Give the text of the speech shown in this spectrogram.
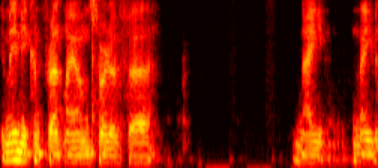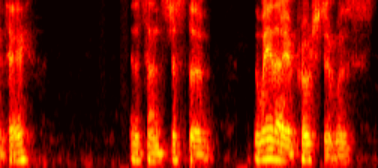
it made me confront my own sort of uh, naive, naivete in a sense just the the way that i approached it was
